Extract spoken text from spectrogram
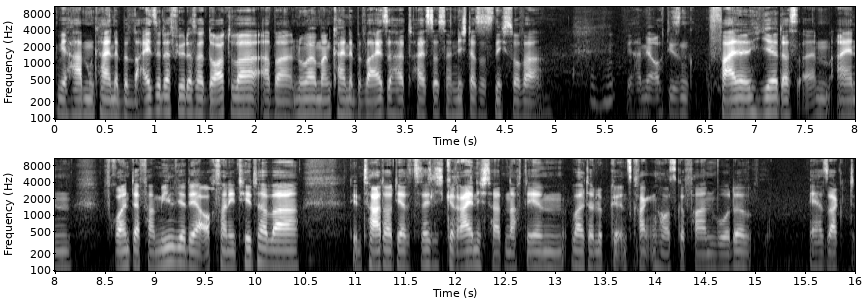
wir haben keine Beweise dafür, dass er dort war, aber nur weil man keine Beweise hat, heißt das ja nicht, dass es nicht so war. Mhm. Wir haben ja auch diesen Fall hier, dass ähm, ein Freund der Familie, der auch Sanitäter war, den Tatort ja tatsächlich gereinigt hat, nachdem Walter Lübcke ins Krankenhaus gefahren wurde. Er sagt,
